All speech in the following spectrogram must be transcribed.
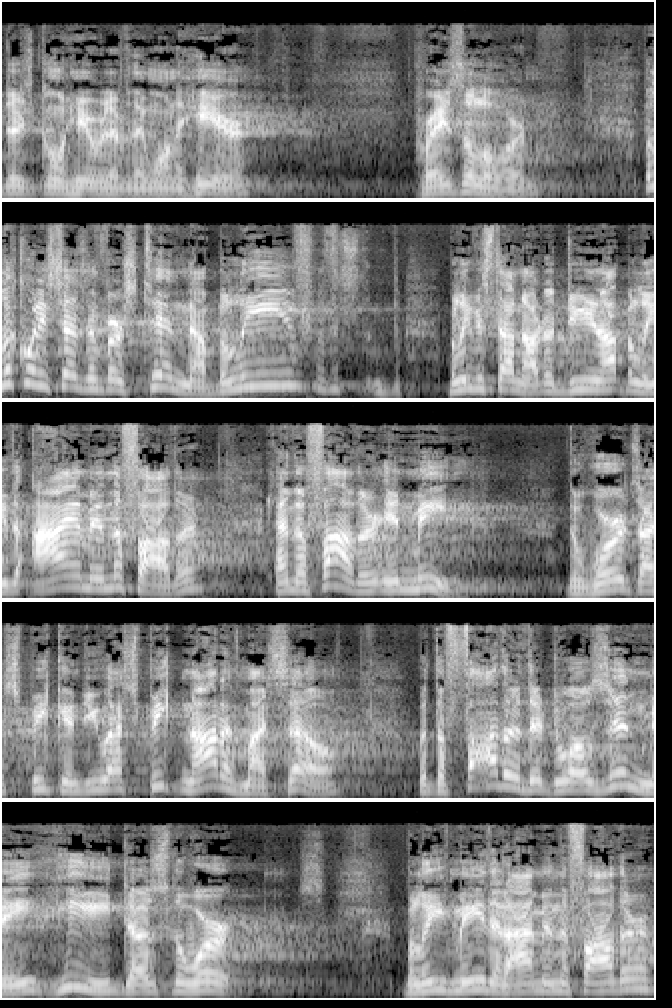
they're going to hear whatever they want to hear. Praise the Lord. But look what he says in verse 10 now. Believe, believest thou not, or do you not believe that I am in the Father, and the Father in me? The words I speak unto you, I speak not of myself, but the Father that dwells in me, he does the works. Believe me that I'm in the Father,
